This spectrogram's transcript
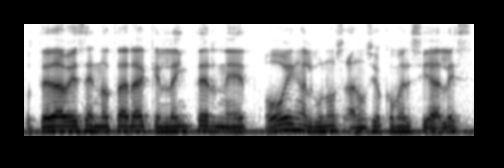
Usted a veces notará que en la internet o en algunos anuncios comerciales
